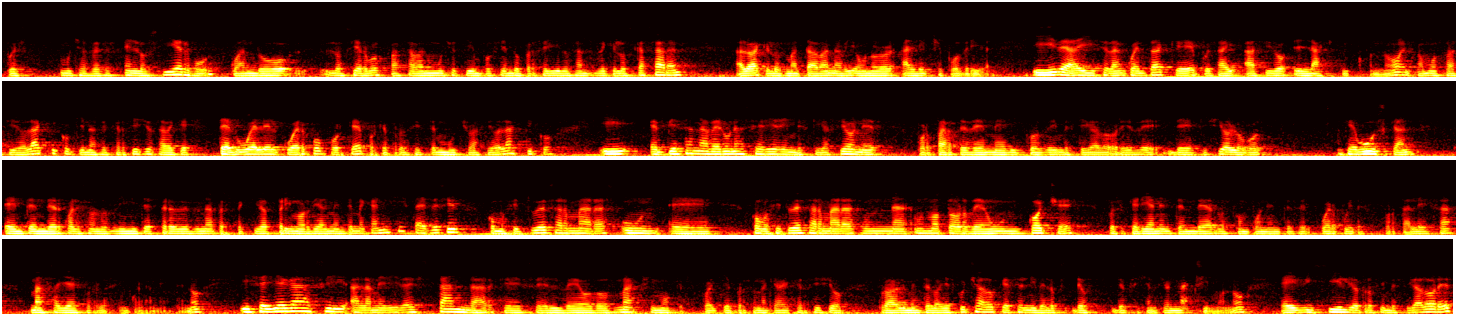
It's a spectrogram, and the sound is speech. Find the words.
pues muchas veces en los ciervos, cuando los ciervos pasaban mucho tiempo siendo perseguidos antes de que los cazaran, a la hora que los mataban había un olor a leche podrida y de ahí se dan cuenta que pues hay ácido láctico, ¿no? El famoso ácido láctico, quien hace ejercicio sabe que te duele el cuerpo, ¿por qué? Porque produciste mucho ácido láctico y empiezan a haber una serie de investigaciones por parte de médicos, de investigadores, de, fisiólogos que buscan entender cuáles son los límites, pero desde una perspectiva primordialmente mecanicista, es decir, como si tú desarmaras un, eh, como si tú desarmaras un motor de un coche, pues querían entender los componentes del cuerpo y de su fortaleza, más allá de su relación con la mente, ¿no? Y se llega así a la medida estándar, que es el VO2 máximo, que cualquier persona que haga ejercicio probablemente lo haya escuchado, que es el nivel de, oxigenación máximo, ¿no? A.B. Hill y otros investigadores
